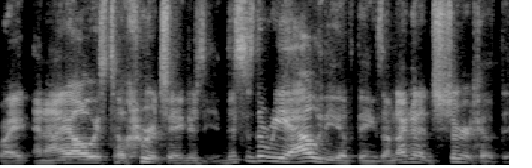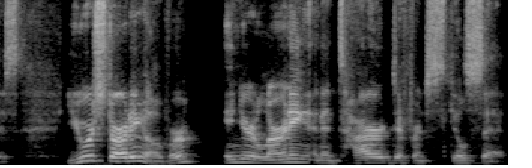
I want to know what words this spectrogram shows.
right? And I always tell career changers, this is the reality of things. I'm not going to sugarcoat this. You are starting over and you're learning an entire different skill set.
